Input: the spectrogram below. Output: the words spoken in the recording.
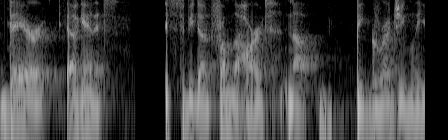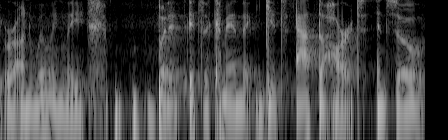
there again it's it's to be done from the heart not begrudgingly or unwillingly but it, it's a command that gets at the heart. And so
